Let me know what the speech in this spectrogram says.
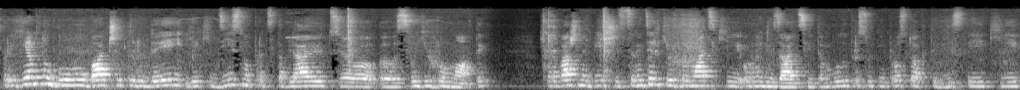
Приємно було бачити людей, які дійсно представляють е, свої громади. Переважна більшість це не тільки громадські організації, там були присутні просто активісти, які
